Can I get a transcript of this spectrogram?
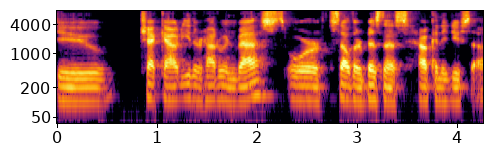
to check out either how to invest or sell their business, how can they do so?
